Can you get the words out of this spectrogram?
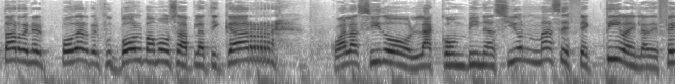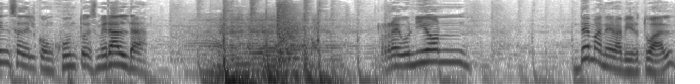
Tarde en el Poder del Fútbol vamos a platicar cuál ha sido la combinación más efectiva en la defensa del conjunto Esmeralda. Reunión de manera virtual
